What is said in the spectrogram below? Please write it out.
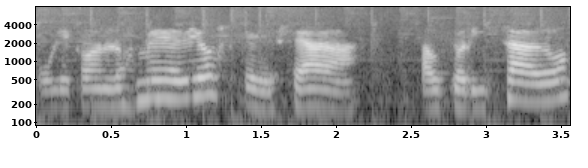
publicado en los medios, que se ha autorizado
